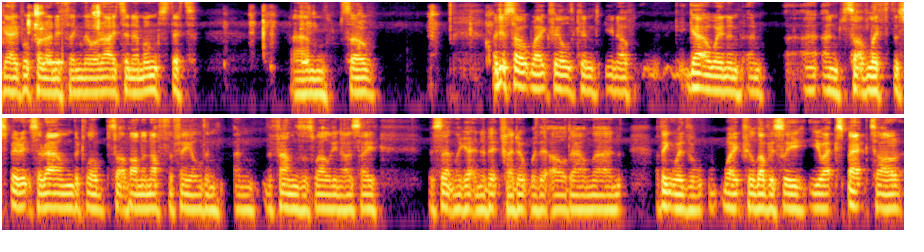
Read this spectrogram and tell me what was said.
gave up or anything; they were right in amongst it. Um, so I just hope Wakefield can you know get a win and and uh, and sort of lift the spirits around the club, sort of on and off the field, and and the fans as well. You know, say they're certainly getting a bit fed up with it all down there. And I think with Wakefield, obviously, you expect or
